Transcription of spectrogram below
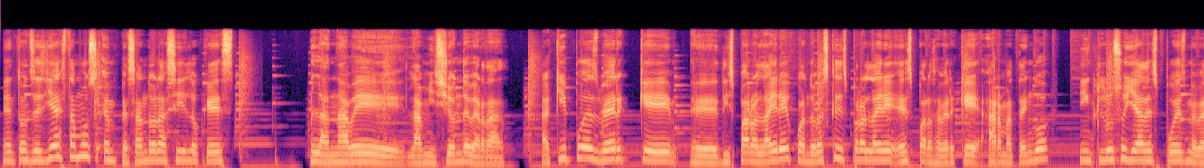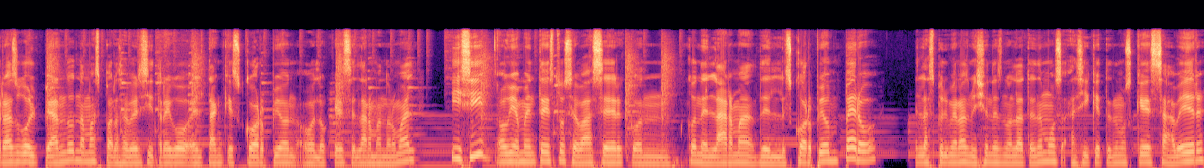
Entonces ya estamos empezando ahora sí lo que es la nave, la misión de verdad. Aquí puedes ver que eh, disparo al aire, cuando ves que disparo al aire es para saber qué arma tengo. Incluso ya después me verás golpeando, nada más para saber si traigo el tanque Scorpion o lo que es el arma normal. Y sí, obviamente esto se va a hacer con, con el arma del Scorpion, pero en las primeras misiones no la tenemos, así que tenemos que saber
